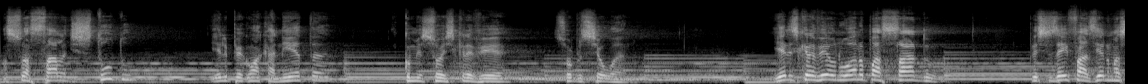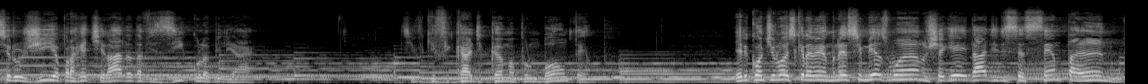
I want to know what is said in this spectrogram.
na sua sala de estudo e ele pegou uma caneta e começou a escrever sobre o seu ano. E ele escreveu: No ano passado, precisei fazer uma cirurgia para retirada da vesícula biliar. Tive que ficar de cama por um bom tempo. Ele continuou escrevendo: Nesse mesmo ano, cheguei à idade de 60 anos.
